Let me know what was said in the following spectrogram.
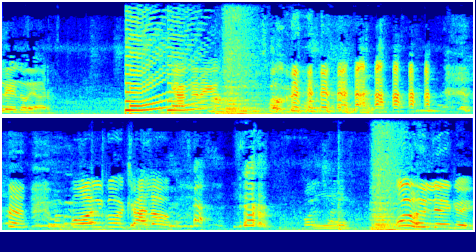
ले लो यार। क्या करेगा? बॉल को उछालो। ओह ले गई।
